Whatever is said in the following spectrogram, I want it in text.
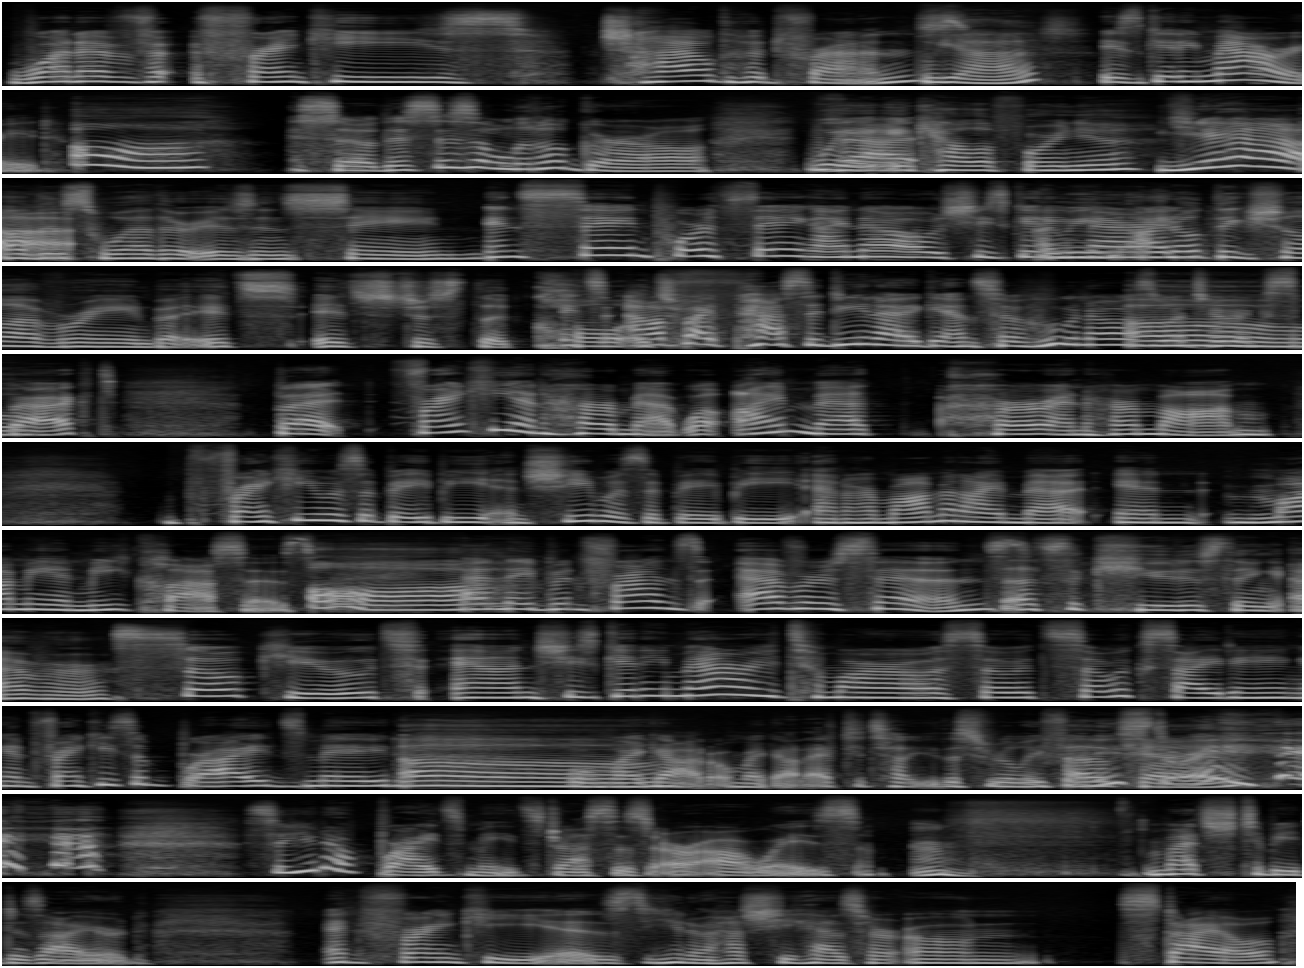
One of Frankie's childhood friends yes. is getting married. Aw. So this is a little girl. Wait, in California? yeah. oh, this weather is insane. insane, poor thing. I know she's getting I mean, married. I don't think she'll have rain, but it's it's just the cold. it's out by Pasadena again, so who knows what to Oh. expect. But Frankie and her met. Well, I met her and her mom. Frankie was a baby and she was a baby, and her mom and I met in mommy and me classes. Aw. And they've been friends ever since. That's the cutest thing ever. so cute. And she's getting married tomorrow. So it's so exciting. And Frankie's a bridesmaid. Oh, my God. Oh my God. I have to tell you this really funny Okay. story. so, you know, bridesmaids' dresses are always mm, much to be desired. And Frankie is, you know, how she has her own style.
